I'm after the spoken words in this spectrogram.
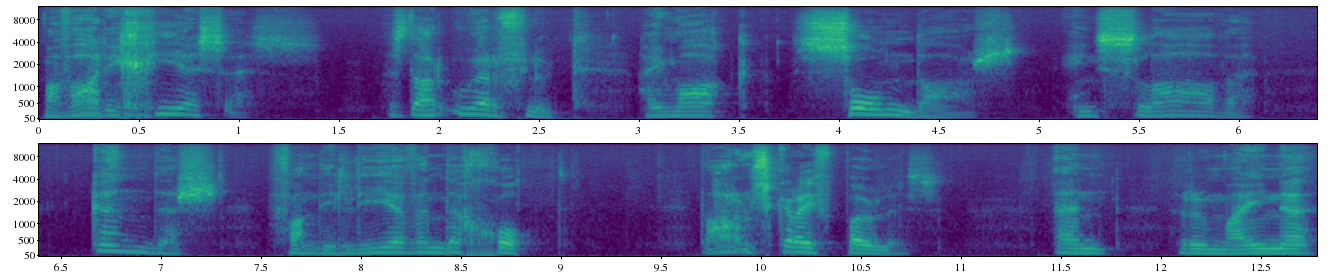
Maar waar die Gees is, is daar oorvloed. Hy maak sondaars en slawe kinders van die lewende God. Daarom skryf Paulus in Romeine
